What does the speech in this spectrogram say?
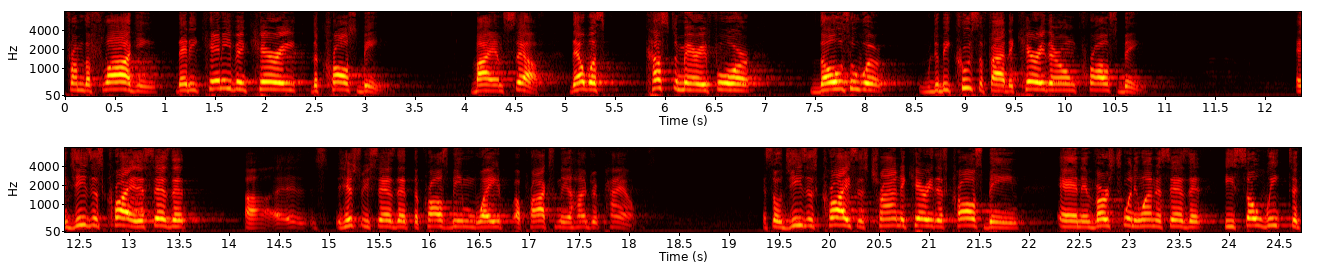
from the flogging that he can't even carry the crossbeam by himself. That was customary for those who were to be crucified to carry their own crossbeam. And Jesus Christ, it says that, uh, history says that the crossbeam weighed approximately 100 pounds. And so Jesus Christ is trying to carry this crossbeam. And in verse 21, it says that he's so weak to,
